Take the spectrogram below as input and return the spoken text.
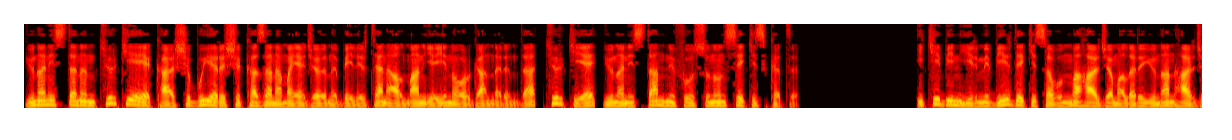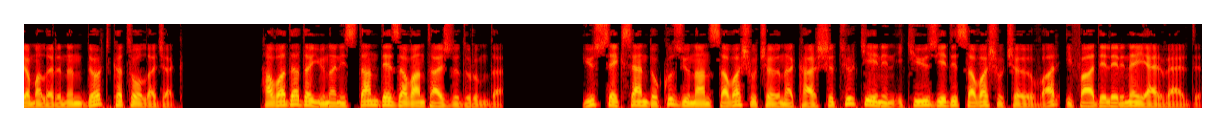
Yunanistan'ın Türkiye'ye karşı bu yarışı kazanamayacağını belirten Alman yayın organlarında, Türkiye, Yunanistan nüfusunun 8 katı. 2021'deki savunma harcamaları Yunan harcamalarının 4 katı olacak. Havada da Yunanistan dezavantajlı durumda. 189 Yunan savaş uçağına karşı Türkiye'nin 207 savaş uçağı var, ifadelerine yer verdi.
